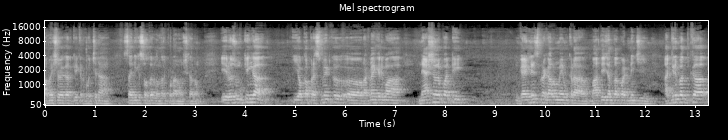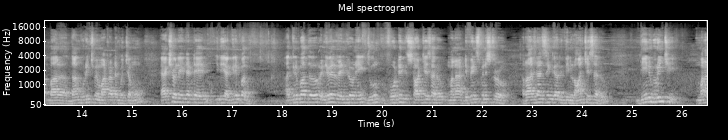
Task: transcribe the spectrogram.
పరమేశ్వర గారికి ఇక్కడికి వచ్చిన సైనిక సోదరులందరికీ కూడా నమస్కారం. ఈరోజు ముఖ్యంగా ఈ యొక్క ప్రెస్ మీట్కు రకనగిరి మా నేషనల్ పార్టీ గైడ్లైన్స్ ప్రకారం మేము ఇక్కడ భారతీయ జనతా పార్టీ నుంచి అగ్నిపథ్గా బా దాని గురించి మేము మాట్లాడడానికి వచ్చాము. యాక్చువల్లీ ఏంటంటే ఇది అగ్నిపథ్ అగ్నిపథ్ రెండు వేల రెండులోని జూన్ ఫోర్టీన్త్ స్టార్ట్ చేశారు. మన డిఫెన్స్ మినిస్టర్ రాజ్నాథ్ సింగ్ గారు దీన్ని లాంచ్ చేశారు. దీని గురించి మన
